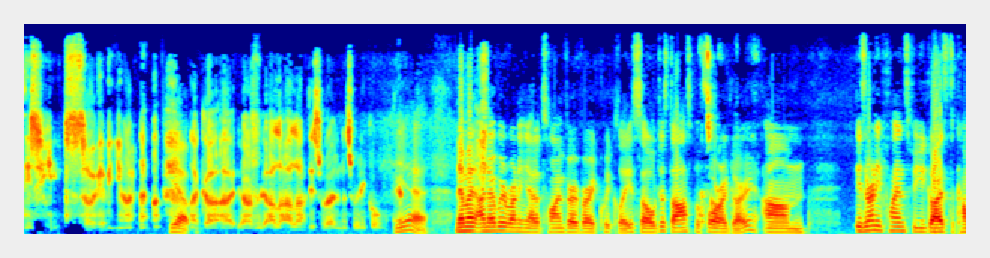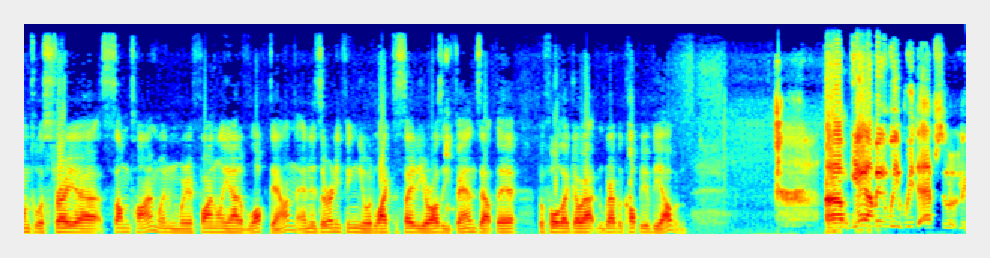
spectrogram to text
this it's so heavy, you know. Yeah. like I, I, I, I love this version. It's really cool. Yeah. Now, mate, I know we're running out of time very, very quickly, so I'll just ask before I go. Um, is there any plans for you guys to come to Australia sometime when we're finally out of lockdown? And is there anything you would like to say to your Aussie fans out there before they go out and grab a copy of the album? Um, yeah, I mean, we we'd absolutely,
